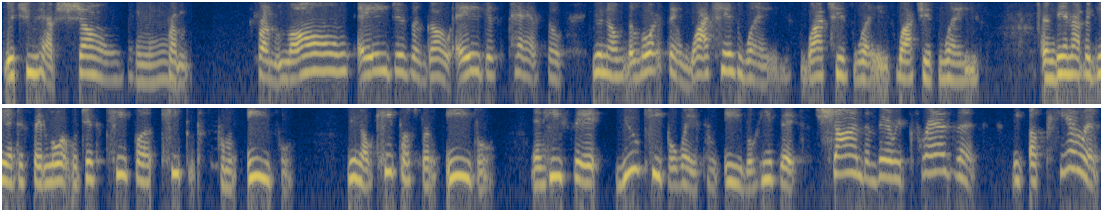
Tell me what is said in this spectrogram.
which you have shown Amen. from from long ages ago, ages past. So, you know, the Lord said, watch his ways, watch his ways, watch his ways. And then I began to say, Lord, well, just keep us, keep us from evil. You know, keep us from evil. And he said, you keep away from evil. He said, shine the very presence, the appearance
